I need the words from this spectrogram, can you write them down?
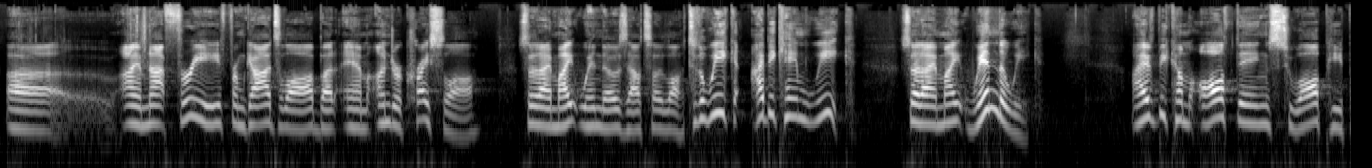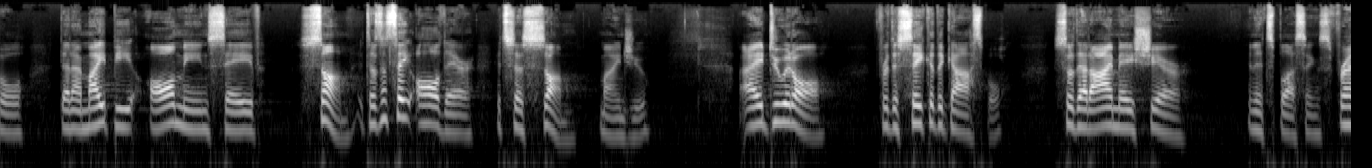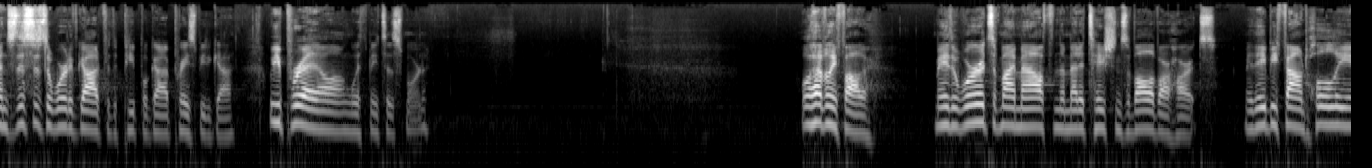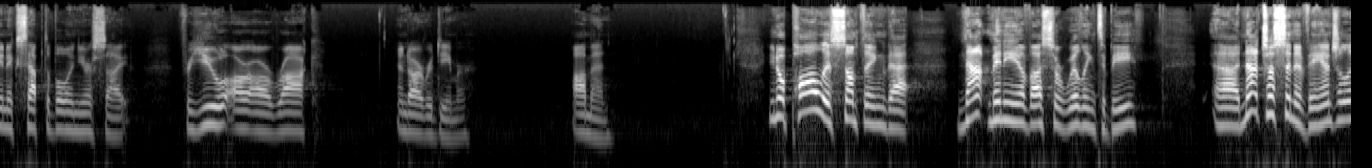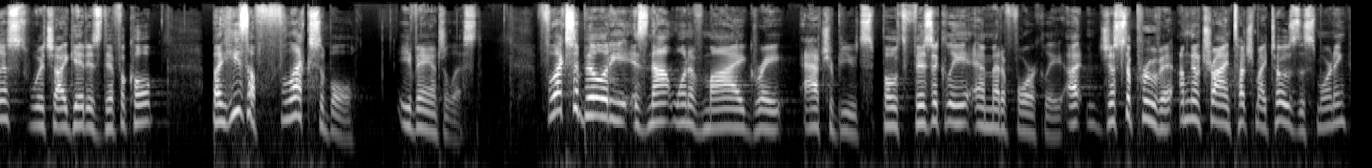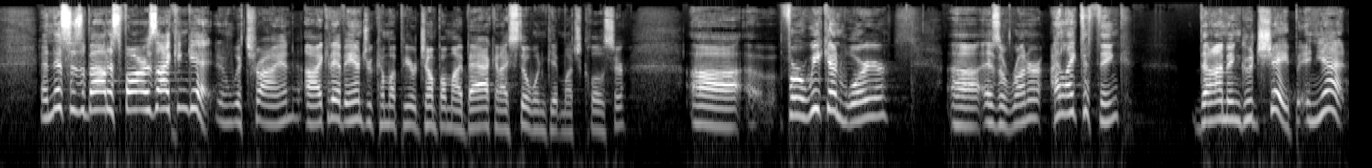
Uh, I am not free from God's law, but am under Christ's law, so that I might win those outside the law. To the weak, I became weak, so that I might win the weak. I have become all things to all people, that I might be all means save some. It doesn't say all there, it says some, mind you. I do it all for the sake of the gospel, so that I may share in its blessings. Friends, this is the word of God for the people, God. Praise be to God. Will you pray along with me this morning? Well, Heavenly Father, may the words of my mouth and the meditations of all of our hearts, may they be found holy and acceptable in your sight, for you are our rock and our Redeemer. Amen. You know, Paul is something that not many of us are willing to be. Uh, not just an evangelist, which I get is difficult, but he's a flexible evangelist. Flexibility is not one of my great attributes, both physically and metaphorically. Uh, just to prove it, I'm going to try and touch my toes this morning. And this is about as far as I can get with trying. Uh, I could have Andrew come up here, jump on my back, and I still wouldn't get much closer. Uh, for a weekend warrior, uh, as a runner, I like to think that I'm in good shape. And yet,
